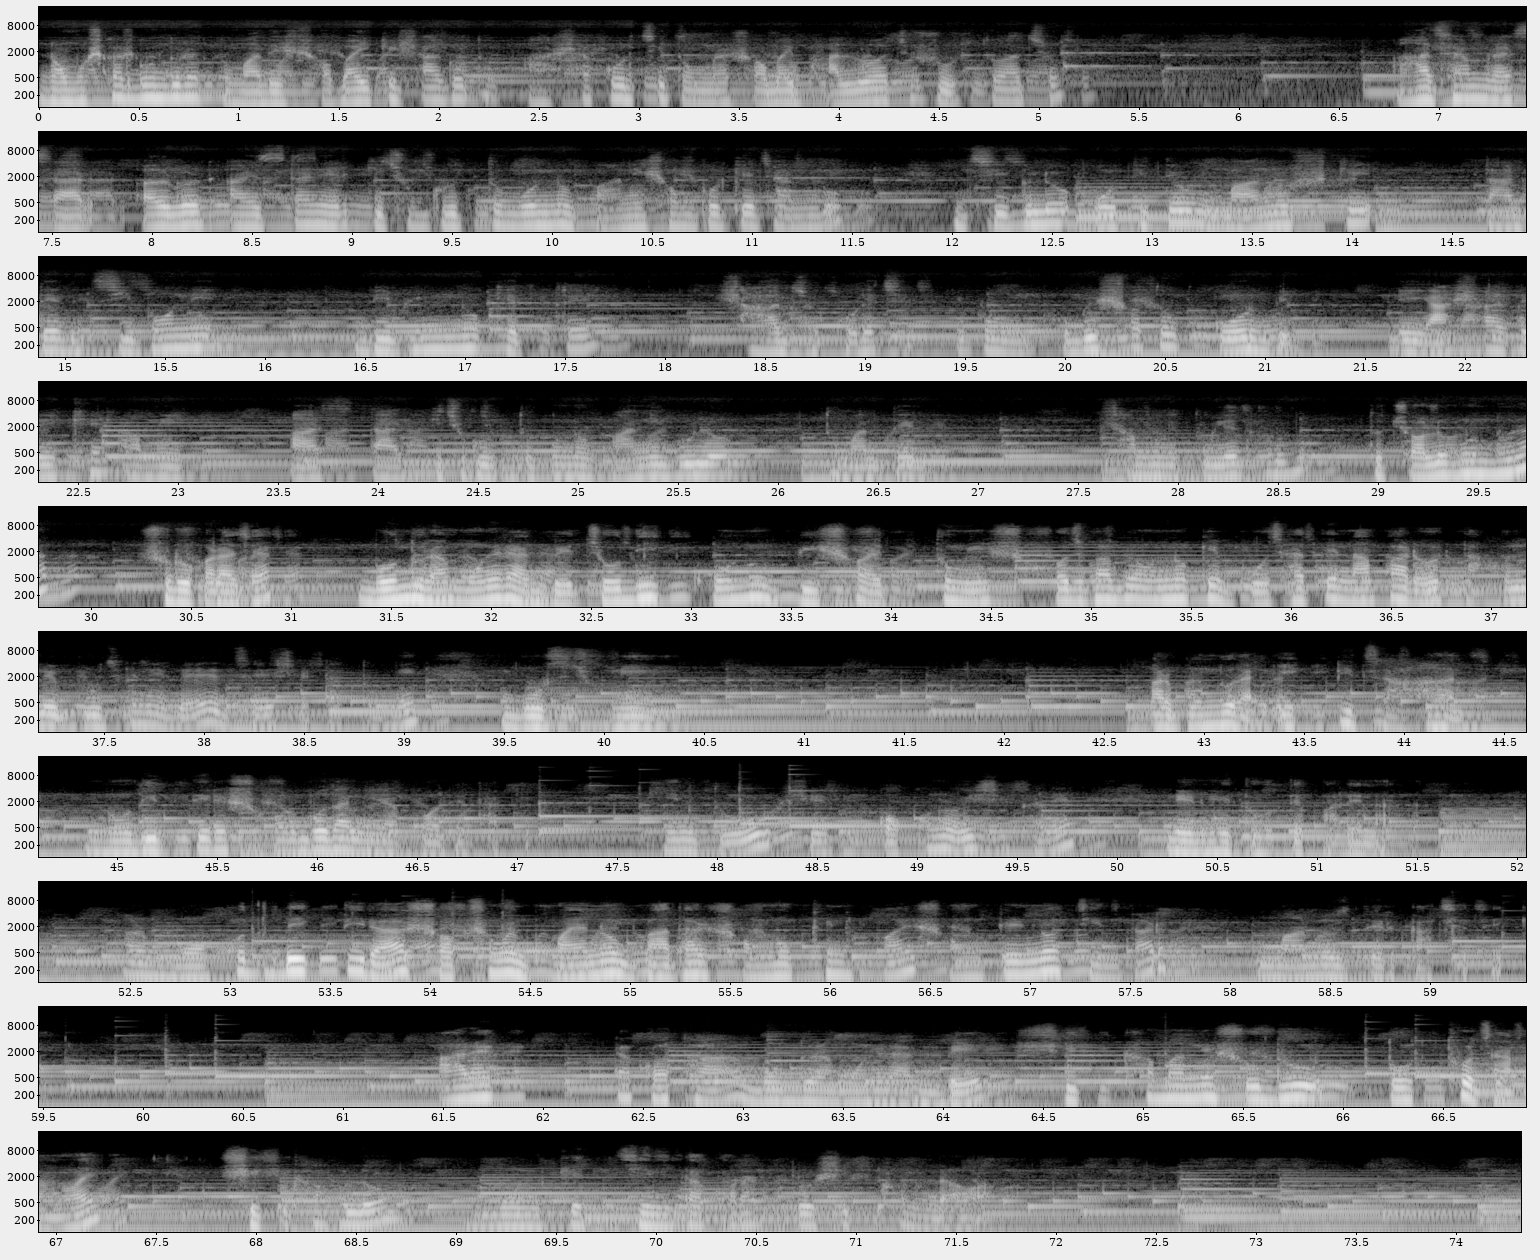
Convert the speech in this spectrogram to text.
নমস্কার বন্ধুরা, তোমাদের সবাইকে স্বাগত। আশা করছি তোমরা সবাই ভালো আছো, সুস্থ আছো। আজ আমরা স্যার আলবার্ট আইনস্টাইনের কিছু গুরুত্বপূর্ণ বাণী সম্পর্কে জানব, যেগুলো অতীতেও মানুষকে তাদের জীবনে বিভিন্ন ক্ষেত্রে সাহায্য করেছে এবং ভবিষ্যতেও করবে এই আশা রেখে আমি আজ তার কিছু গুরুত্বপূর্ণ বাণীগুলো তোমাদের সামনে তুলে ধরব। তো চলো বন্ধুরা, শুরু করা যাক। বন্ধুরা, মনে রাখবে, যদি কোনো বিষয় তুমি সহজভাবে অন্যকে বোঝাতে না পারো, তাহলে বুঝে নেবে যে সেটা তুমি বুঝছনি আর বন্ধুরা, একটি জাহাজ নদীর তীরে সর্বদা নিরাপদে থাকে, কিন্তু সে কখনোই সেখানে নির্মিত হতে পারে না। আর মহৎ ব্যক্তিরা সবসময় ভয়ানক বাধার সম্মুখীন হয়, সংকীর্ণ চিন্তার মানুষদের কাছে থেকে। আর একটা কথা বন্ধুরা মনে রাখবে, শিক্ষা মানে শুধু তথ্য জানা নয়, শিক্ষা হলো মনকে চিন্তা করার প্রশিক্ষণ দেওয়া।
